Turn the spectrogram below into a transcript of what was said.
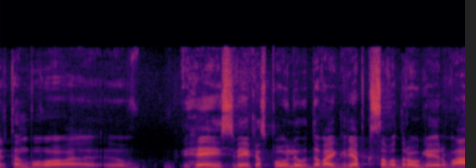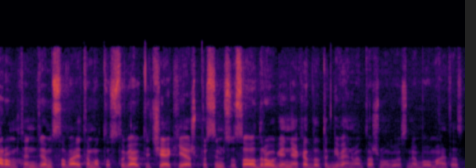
ir ten buvo, uh, hei, sveikas Pauliau, davai griebk savo draugę ir varom ten dviem savaitėm atostogauti Čekiją, aš pasimsiu savo draugę, niekada gyvenime to žmogaus nebuvau matęs.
